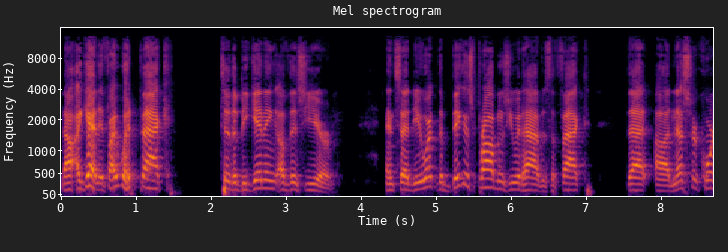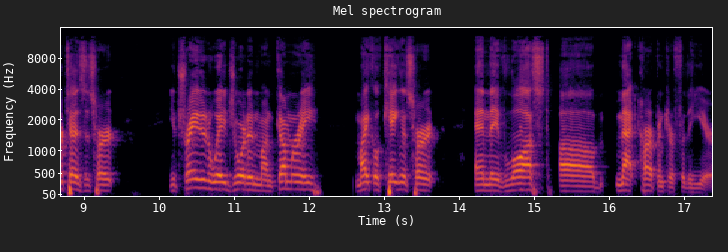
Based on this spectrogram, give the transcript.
Now, again, if I went back to the beginning of this year and said, you know what? The biggest problems you would have is the fact that uh, Nestor Cortes is hurt. You traded away Jordan Montgomery. Michael King is hurt. And they've lost uh, Matt Carpenter for the year.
